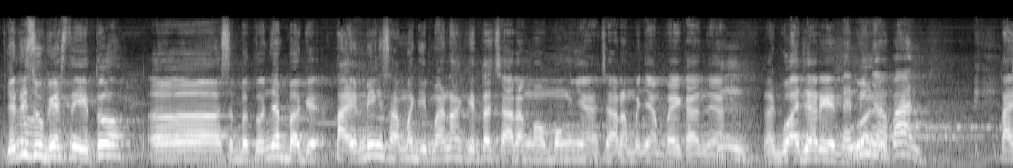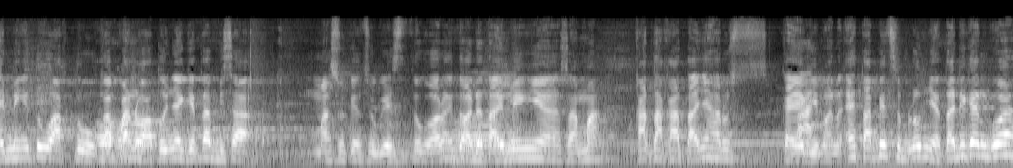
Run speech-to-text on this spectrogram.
jadi sugesti itu eh, sebetulnya bagai timing sama gimana kita cara ngomongnya, cara menyampaikannya. Nah, gua ajarin. gua Timing ajarin. apaan? Timing itu waktu. Kapan waktunya kita bisa masukin sugesti itu ke orang itu ada timingnya sama kata-katanya harus kayak gimana. Eh, tapi sebelumnya tadi kan gua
